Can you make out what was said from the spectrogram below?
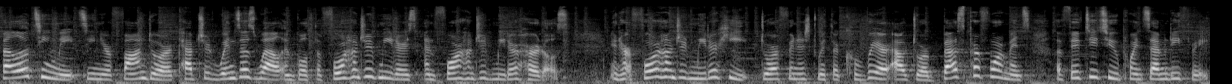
Fellow teammate senior Fawn Dorr captured wins as well in both the 400 meters and 400 meter hurdles. In her 400 meter heat, Dorr finished with a career outdoor best performance of 52.73,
